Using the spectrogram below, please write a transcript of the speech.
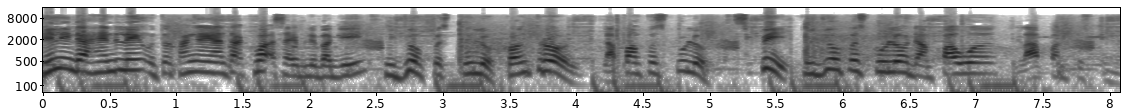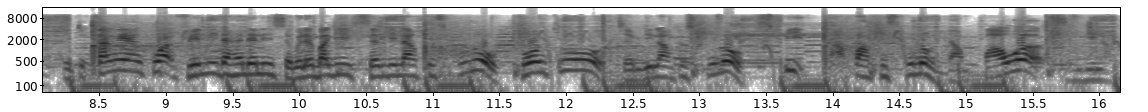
Feeling dan handling untuk tangan yang tak kuat saya boleh bagi 7 per 10. Control 8 per 10. Speed 7 per 10 dan power 8 per 10. Untuk tangan yang kuat, feeling dan handling saya boleh bagi 9 per 10. Control 9 per 10. Speed 8 per 10 dan power 9 per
